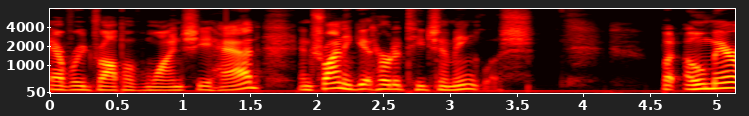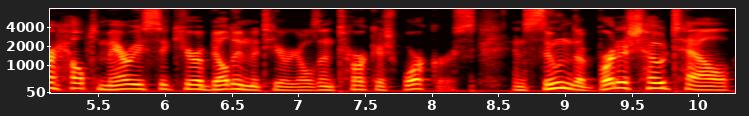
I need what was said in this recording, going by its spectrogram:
every drop of wine she had, and trying to get her to teach him English. But Omer helped Mary secure building materials and Turkish workers, and soon the British Hotel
